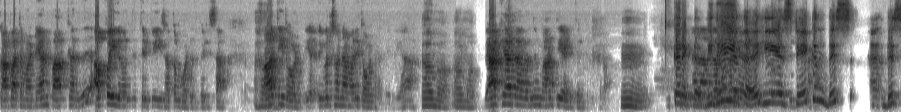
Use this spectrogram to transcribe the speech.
காப்பாத்த மாட்டியான்னு பார்க்கறது அப்ப இது வந்து திருப்பி சத்தம் போடுறது பெருசா. மாத்தி தோன் இவர் சொன்ன மாதிரி தோன்றது இல்லையா? ஆமா ஆமா. வியாக்கியாதா வந்து மாத்தி எடுத்துட்டு இருக்கிறா ம் கரெக்ட் விதேயத்தை he has taken this this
